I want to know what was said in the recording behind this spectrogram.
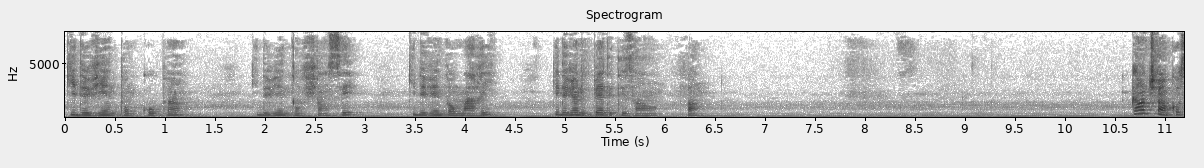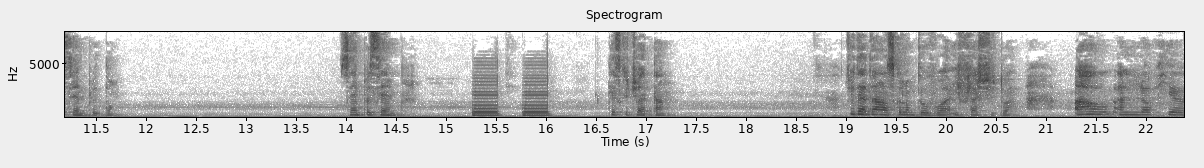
qui devient ton copain, qui devient ton fiancé, qui devient ton mari, qui devient le père de tes enfants. Quand tu es encore simpleton, Simple, simple. Qu'est-ce que tu attends? Tu t'attends à ce que l'homme te voit, il flash sur toi. Oh, I love you.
